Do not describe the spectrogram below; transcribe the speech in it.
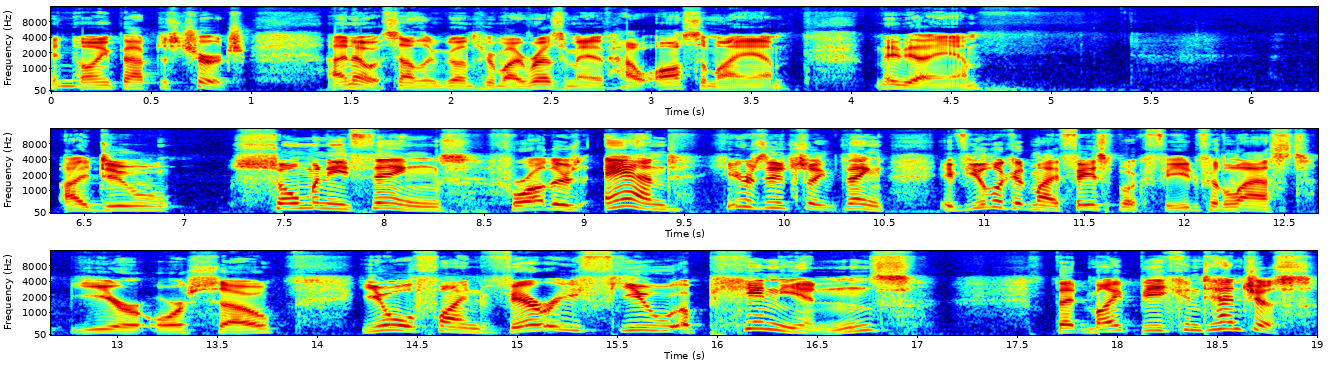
in Knowing Baptist Church. I know it sounds like I'm going through my resume of how awesome I am. Maybe I am. I do so many things for others. And here's the interesting thing if you look at my Facebook feed for the last year or so, you will find very few opinions that might be contentious.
